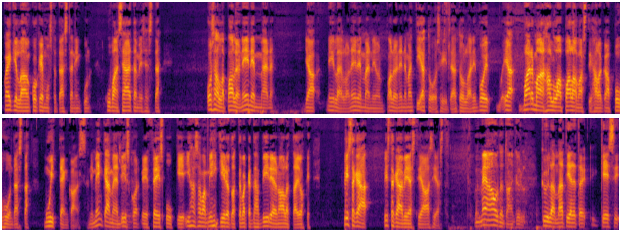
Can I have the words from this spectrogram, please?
kaikilla on kokemusta tästä niin kuin kuvan säätämisestä, osalla paljon enemmän, ja niillä, joilla on enemmän, niin on paljon enemmän tietoa siitä, ja, tollain, niin voi, ja varmaan haluaa palavasti alkaa puhua tästä muiden kanssa. Niin menkää meidän Discordiin, Facebookiin, ihan sama mihin kirjoitatte, vaikka tähän videon alle tai johonkin. Pistäkää, pistäkää viestiä asiasta. Me autetaan kyllä. Kyllä, mä tiedän, että Kessi,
